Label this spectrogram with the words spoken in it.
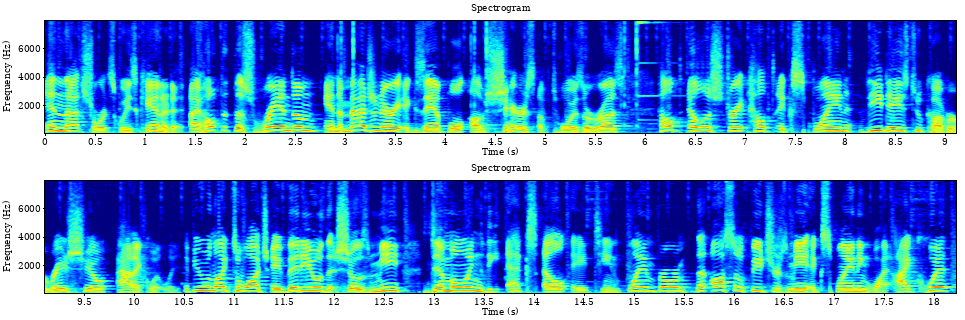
in that short squeeze candidate. I hope that this random and imaginary example of shares of Toys R Us helped illustrate, helped explain the days to cover ratio adequately. If you would like to watch a video that shows me demoing the XL18 flamethrower that also features me explaining why I quit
